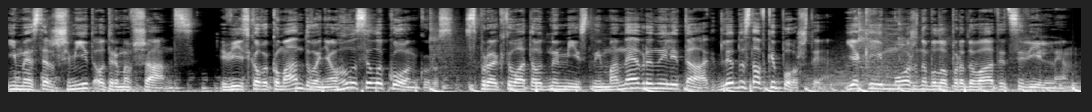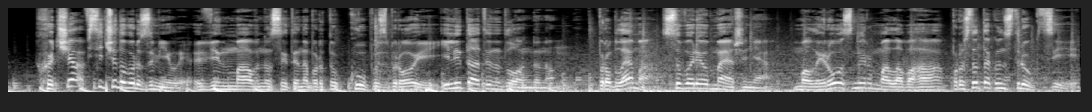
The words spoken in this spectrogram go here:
і Месер Шмідт отримав шанс. Військове командування оголосило конкурс спроектувати одномісний маневрений літак для доставки пошти, який можна було продавати цивільним. Хоча всі чудово розуміли, він мав носити на борту купу зброї і літати над Лондоном. Проблема суворі обмеження, малий розмір, мала вага, простота конструкції.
